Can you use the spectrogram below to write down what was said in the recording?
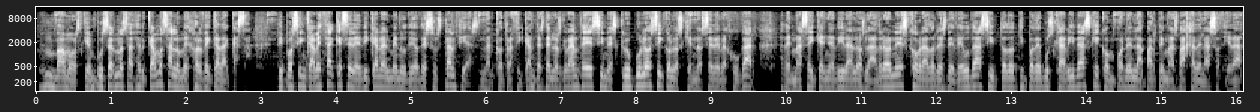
Vamos, que en Pusser nos acercamos a lo mejor de cada casa. Tipos sin cabeza que se dedican al menudeo de sustancias narcotraficantes de los grandes sin escrúpulos y con los que no se debe jugar. Además hay que añadir a los ladrones, cobradores de deudas y todo tipo de buscavidas que componen la parte más baja de la sociedad.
